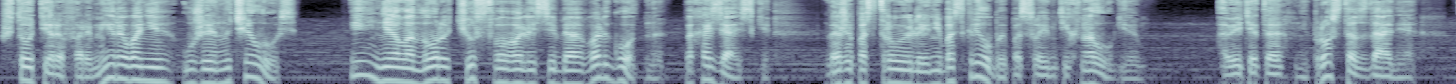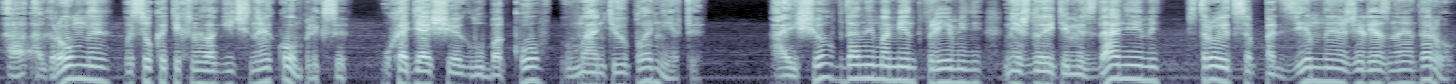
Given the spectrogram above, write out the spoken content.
что терраформирование уже началось, и неоланоры чувствовали себя вольготно, по-хозяйски, даже построили небоскребы по своим технологиям. А ведь это не просто здания, а огромные высокотехнологичные комплексы, уходящие глубоко в мантию планеты. А еще в данный момент времени между этими зданиями строится подземная железная дорога.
